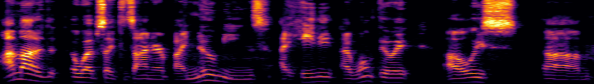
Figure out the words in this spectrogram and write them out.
I'm not a, a, website designer by no means. I hate it. I won't do it. I always um,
